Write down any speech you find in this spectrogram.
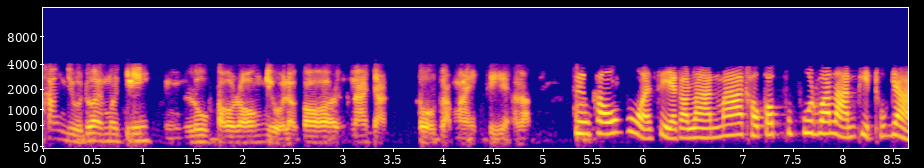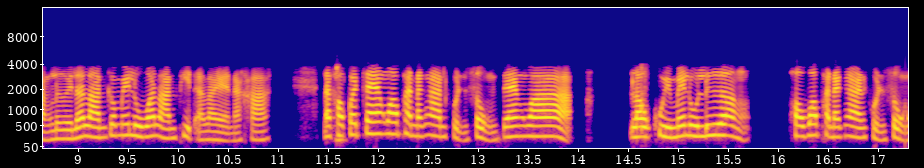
ว่างอยู่ด้วยเมื่อกี้ลูกเขาร้องอยู่แล้วก็น่าจะโทรกลับมาอีกทีครับคือเขาหัวเสียกับร้านมากเขาก็พูดว่าร้านผิดทุกอย่างเลย แล้วร้านก็ไม่รู้ว่าร้านผิดอะไรอะนะคะ แล้วเขาก็แจ้งว่าพนักงานขนส่ง แจ้งว่า เราคุยไม่รู้เรื่อง เพราะว่าพนักงานขนส่ง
